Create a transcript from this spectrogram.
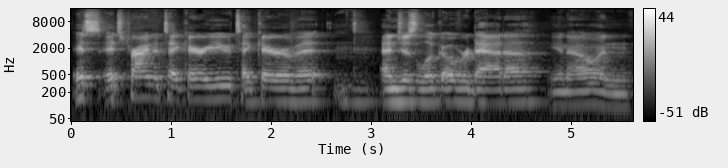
It's it's trying to take care of you take care of it mm-hmm. and just look over data you know and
